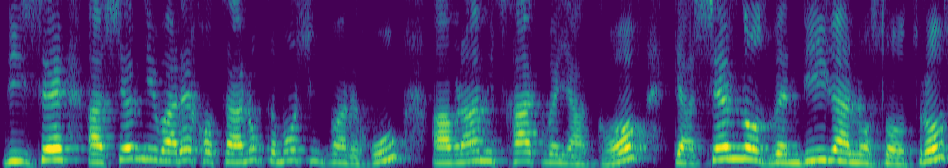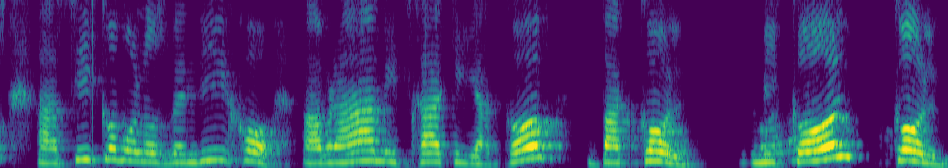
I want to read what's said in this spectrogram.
dice Hashem Tanu, que Moshe Abraham, Isaac, Jacob, que Hashem nos bendiga a nosotros, así como los bendijo Abraham, Isaac y Jacob, Bakol, Mikol, Kol.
